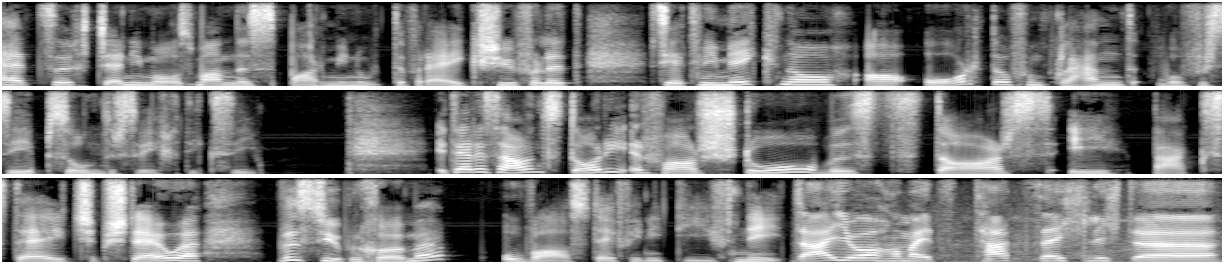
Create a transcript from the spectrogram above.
hat sich Jenny Moosmann ein paar Minuten freigeschüffelt. Sie hat mich mitgenommen an Orte auf dem Gelände, die für sie besonders wichtig sind. In dieser Soundstory erfährst du, was die Stars in Backstage bestellen, was sie bekommen und was definitiv nicht. Dieses Jahr haben wir jetzt tatsächlich den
